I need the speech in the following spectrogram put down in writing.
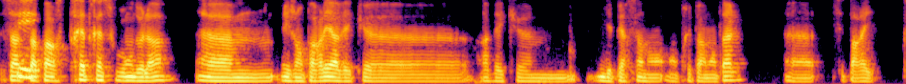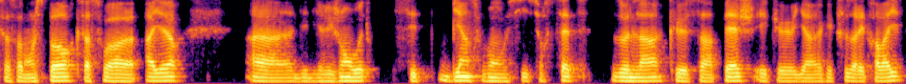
Ça, ça part très très souvent de là. Euh, et j'en parlais avec, euh, avec euh, des personnes en, prépa mentale. c'est pareil, que ce soit dans le sport, que ce soit ailleurs, des dirigeants ou autres. C'est bien souvent aussi sur cette zone-là que ça pêche et qu'il y a quelque chose à aller travailler.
